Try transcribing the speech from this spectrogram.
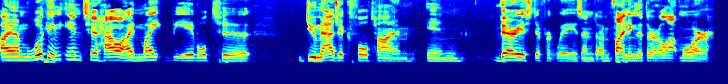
I am looking into how I might be able to do magic full time in various different ways, and I'm finding that there are a lot more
